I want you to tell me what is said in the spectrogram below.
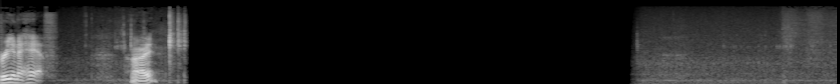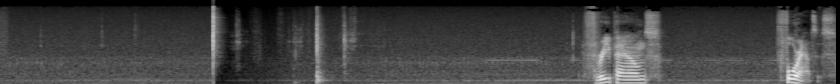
Three and a half. All right. Three pounds, four ounces.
